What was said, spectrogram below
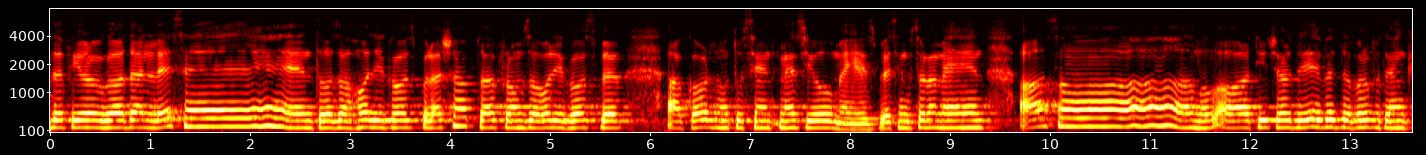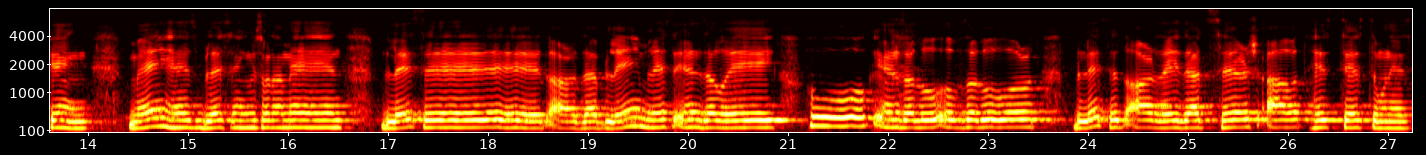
the fear of God and listen to the Holy Gospel, a chapter from the Holy Gospel according to Saint Matthew. May his blessing be amen. A psalm of our teacher David, the prophet and king. May his blessing be amen. Blessed are the blameless in the way, who walk in the law of the Lord. Blessed are they that search out his testimonies.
